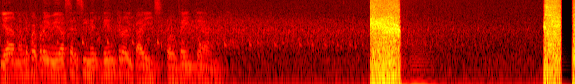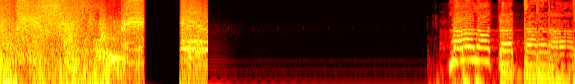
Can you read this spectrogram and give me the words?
y además le fue prohibido hacer cine dentro del país por 20 años. La la da da da da.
